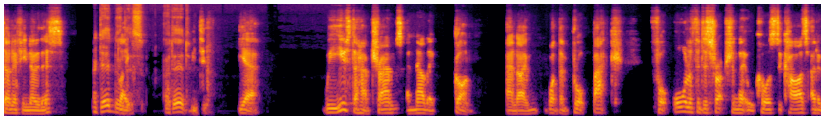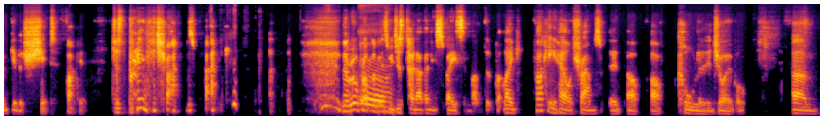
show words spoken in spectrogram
Don't know if you know this. I did know Like- this. I did. Did, yeah. We used to have trams, and now they're gone. And I want them brought back for all of the disruption that it will cause to cars. I don't give a shit. Fuck it. Just bring the trams back. The real problem is we just don't have any space in London. But like fucking hell, trams are, are cool and enjoyable. Um.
